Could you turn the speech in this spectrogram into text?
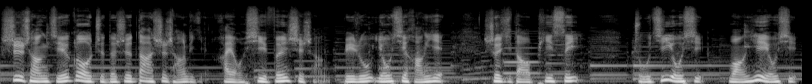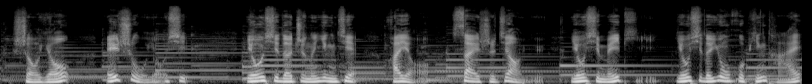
市场结构指的是大市场里还有细分市场，比如游戏行业。涉及到 PC、主机游戏、网页游戏、手游、H 五游戏、游戏的智能硬件，还有赛事教育、游戏媒体、游戏的用户平台，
